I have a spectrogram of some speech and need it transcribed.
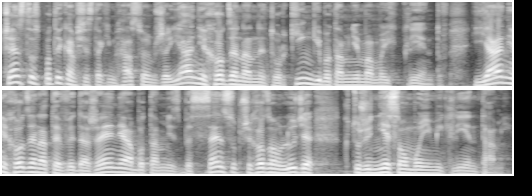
Często spotykam się z takim hasłem, że ja nie chodzę na networkingi, bo tam nie ma moich klientów. Ja nie chodzę na te wydarzenia, bo tam jest bez sensu. Przychodzą ludzie, którzy nie są moimi klientami.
